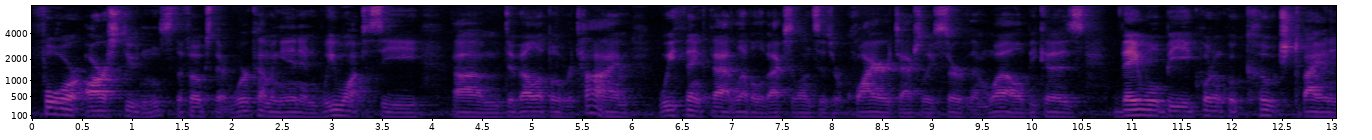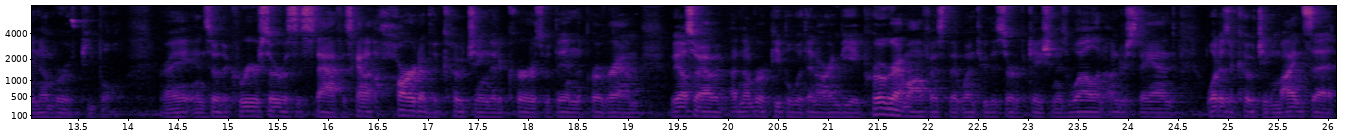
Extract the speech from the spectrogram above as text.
for our students, the folks that we're coming in and we want to see um, develop over time, we think that level of excellence is required to actually serve them well because they will be quote unquote coached by any number of people right? And so the career services staff is kind of the heart of the coaching that occurs within the program. We also have a, number of people within our MBA program office that went through the certification as well and understand what is a coaching mindset.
